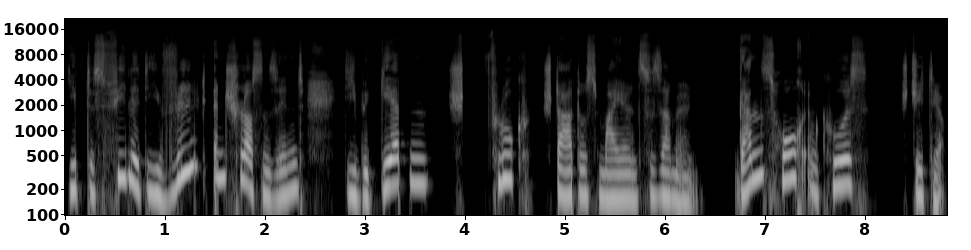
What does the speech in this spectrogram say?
gibt es viele, die wild entschlossen sind, die begehrten Flugstatusmeilen zu sammeln. Ganz hoch im Kurs steht der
